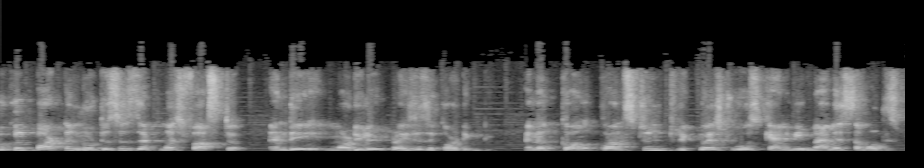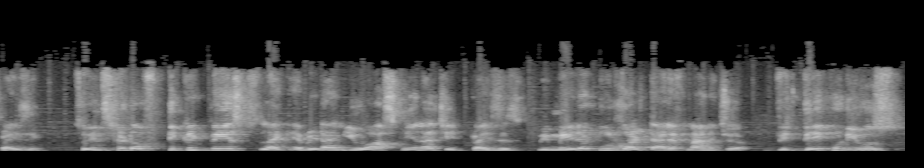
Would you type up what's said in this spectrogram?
local partner notices that much faster and they modulate prices accordingly. And a co- constant request was, can we manage some of this pricing? So instead of ticket based, like every time you ask me and I'll change prices, we made a tool called Tariff Manager, which they could use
